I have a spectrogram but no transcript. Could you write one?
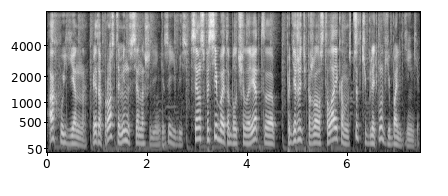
Охуенно. Это просто минус все наши деньги. Заебись. Всем спасибо, это был Человек. Поддержите, пожалуйста, лайком. Все-таки, блядь, мы въебали деньги.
